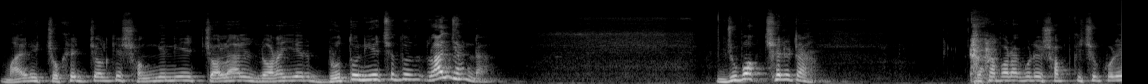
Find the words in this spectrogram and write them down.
মায়ের ওই চোখের জলকে সঙ্গে নিয়ে চলার লড়াইয়ের ব্রত নিয়েছে তো লাল ঝান্ডা। যুবক ছেলেটা লেখাপড়া করে সব কিছু করে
